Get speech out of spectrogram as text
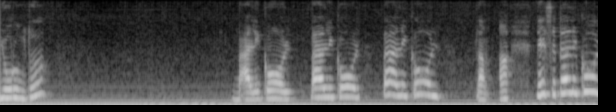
yoruldu. Belly gol, belly gol, belly gol. Lan ah, neyse belly gol.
